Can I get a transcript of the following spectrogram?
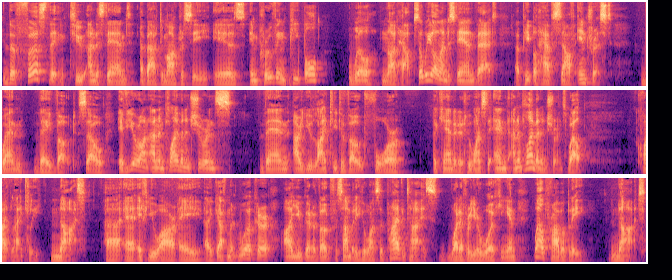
the first thing to understand about democracy is improving people will not help. So, we all understand that uh, people have self interest when they vote. So if you're on unemployment insurance, then are you likely to vote for a candidate who wants to end unemployment insurance? Well, quite likely not. Uh, if you are a, a, government worker, are you going to vote for somebody who wants to privatize whatever you're working in? Well, probably not.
